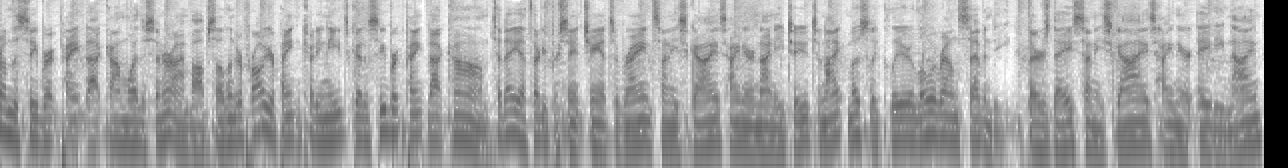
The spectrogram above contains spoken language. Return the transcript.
From the SeabrookPaint.com Weather Center, I'm Bob Sullender. For all your paint and coating needs, go to SeabrookPaint.com. Today, a 30% chance of rain, sunny skies, high near 92. Tonight, mostly clear, low around 70. Thursday, sunny skies, high near 89.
